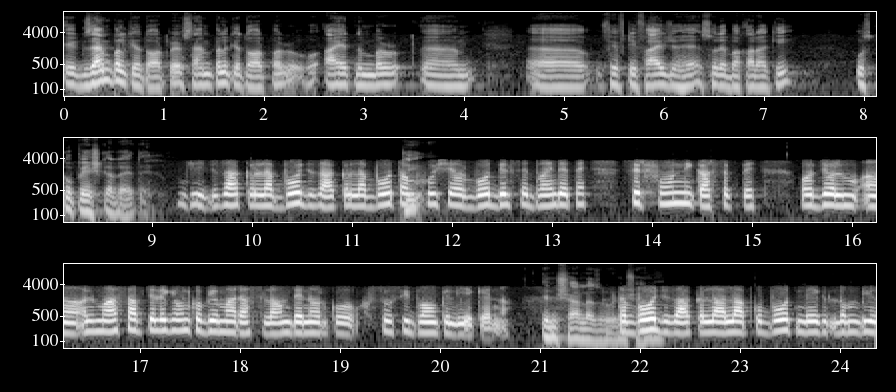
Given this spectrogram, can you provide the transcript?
ایگزامپل کے طور پر سیمپل کے طور پر آیت نمبر ففٹی فائیو جو ہے سورہ بقرہ کی اس کو پیش کر رہے تھے۔ جی جزاک اللہ بہت جزاک اللہ بہت ہم جی۔ خوش ہیں اور بہت دل سے دعائیں دیتے ہیں صرف فون نہیں کر سکتے۔ اور جو الماس صاحب چلے گئے ان کو بھی ہمارا سلام دینا اور ان کو خصوصی دعاؤں کے لیے کہنا۔ انشاءاللہ ضرور تب بہت جزاک اللہ اللہ آپ کو بہت نیک لمبی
